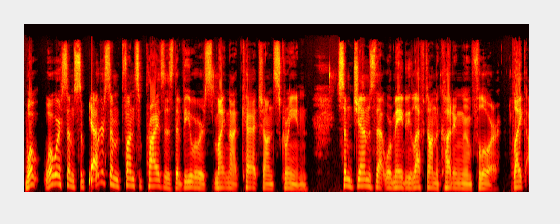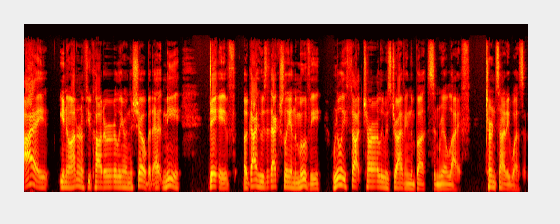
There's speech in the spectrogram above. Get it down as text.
what what were some su- Yeah. what are some fun surprises that viewers might not catch on screen? Some gems that were maybe left on the cutting room floor. Like I, you know, I don't know if you caught earlier in the show, but at me, Dave, a guy who's actually in the movie, really thought Charlie was driving the bus in real life. Turns out he wasn't.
